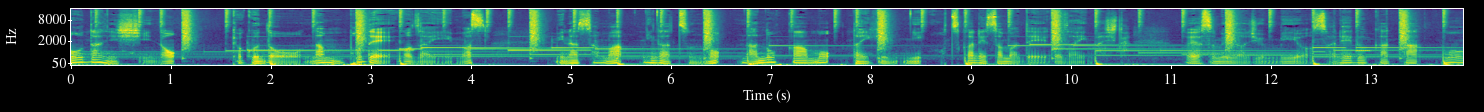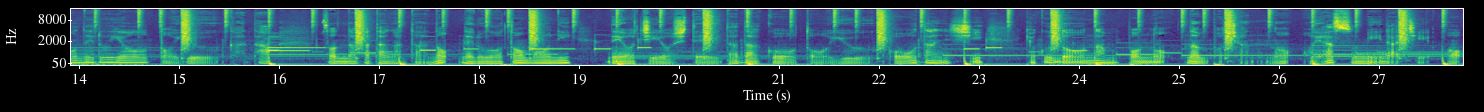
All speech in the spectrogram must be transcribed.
講談師の極道南歩でございます。皆様2月の7日も大変にお疲れ様でございました。お休みの準備をされる方、もう寝るよという方、そんな方々の寝るをともに寝落ちをしていただこうという講談師、極道南歩の南歩ちゃんのおやすみラジオ。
